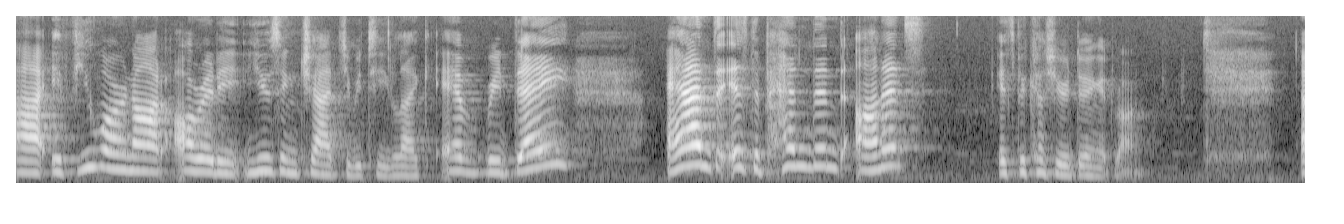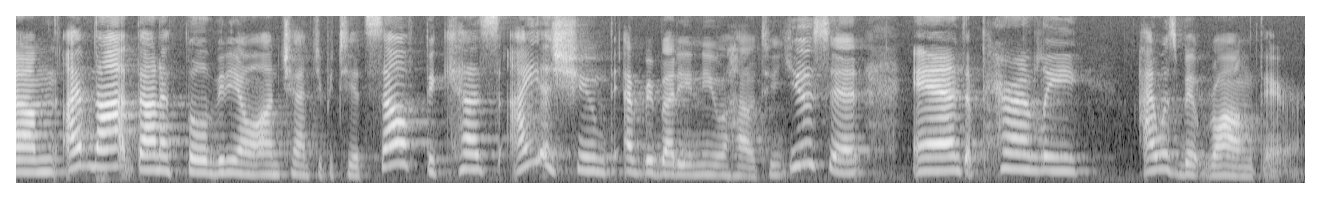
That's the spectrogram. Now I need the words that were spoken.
uh, if you are not already using ChatGPT like every day, and is dependent on it, it's because you're doing it wrong. Um, I've not done a full video on ChatGPT itself because I assumed everybody knew how to use it, and apparently I was a bit wrong there.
